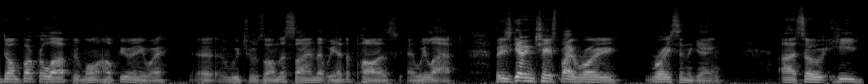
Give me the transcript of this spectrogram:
Don't buckle up. It won't help you anyway. Uh, which was on the sign that we had to pause, and we laughed. But he's getting chased by Roy Royce in the gang. Uh, so he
